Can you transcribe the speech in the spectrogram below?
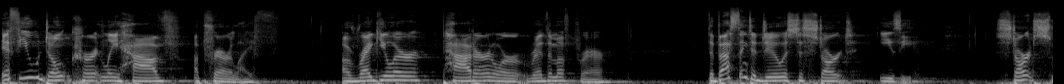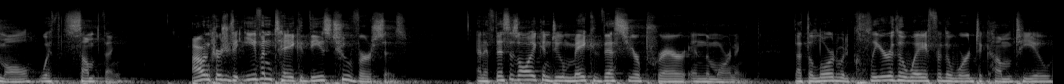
If you don't currently have a prayer life, a regular pattern or rhythm of prayer, the best thing to do is to start easy. Start small with something. I would encourage you to even take these two verses, and if this is all you can do, make this your prayer in the morning that the Lord would clear the way for the word to come to you,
